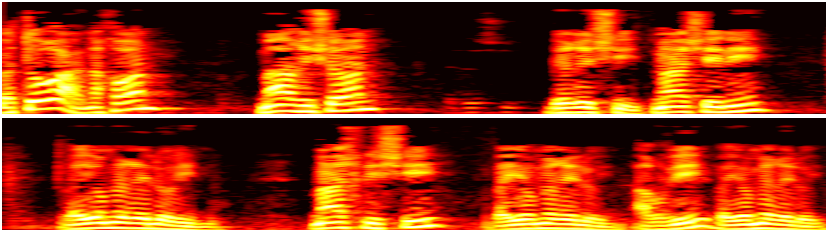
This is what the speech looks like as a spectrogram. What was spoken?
בתורה, נכון? מה הראשון? בראשית. מה השני? ויאמר אלוהים. מה השלישי? ויאמר אלוהים. ערבי? ויאמר אלוהים.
